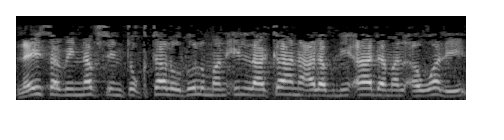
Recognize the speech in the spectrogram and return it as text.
ليس من نفس تقتل ظلما إلا كان على ابن آدم الأول.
